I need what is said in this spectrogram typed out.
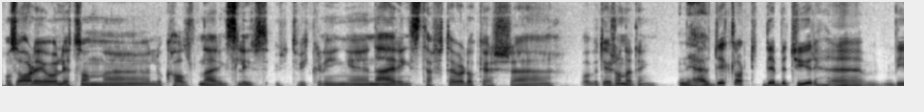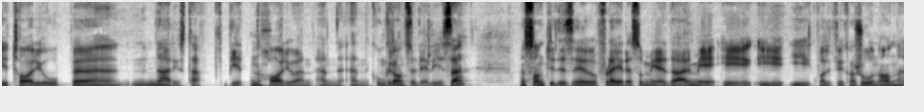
Og så har det jo litt sånn eh, lokalt næringslivsutvikling. næringstefte næringsteft er vel deres eh, Hva betyr sånne ting? Nei, det er klart det betyr. Eh, vi tar jo opp Næringsteft-biten har jo en, en, en, konkurransedel i seg. Men samtidig så er det jo flere som er der med i, i, i kvalifikasjonene,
